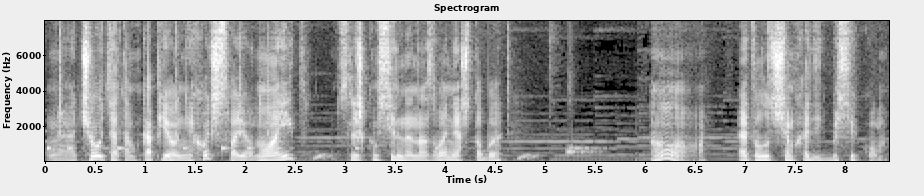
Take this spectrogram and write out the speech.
а что у тебя там, копье не хочешь свое? Ну, Аид слишком сильное название, чтобы... О, это лучше, чем ходить босиком.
